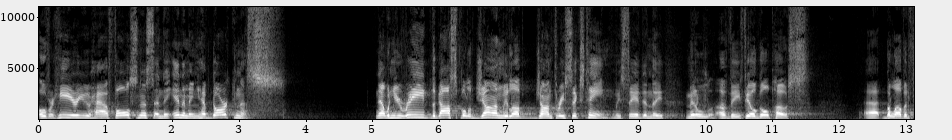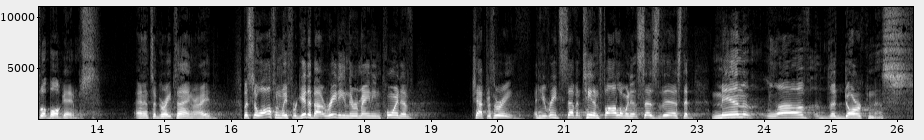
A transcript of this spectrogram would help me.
Over here, you have falseness and the enemy, and you have darkness. Now, when you read the Gospel of John, we love John 3.16. We see it in the middle of the field goal posts at beloved football games. And it's a great thing, right? But so often we forget about reading the remaining point of chapter 3. And you read 17 and following, it says this that men love the darkness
